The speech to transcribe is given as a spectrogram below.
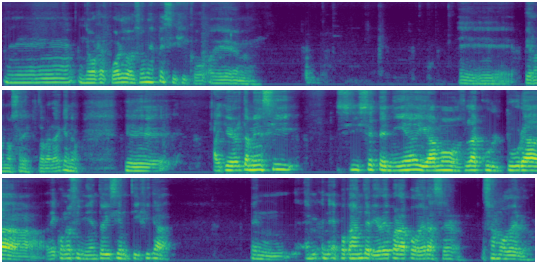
Mm, no recuerdo eso en específico. pero no sé, la verdad que no. hay que ver también si si se tenía, digamos, la cultura de conocimiento y científica en, épocas anteriores para poder hacer esos modelos.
